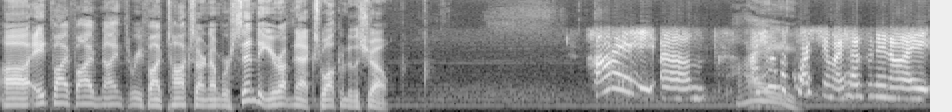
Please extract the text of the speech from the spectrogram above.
Uh, 855-935-TALK's our number. Cindy, you're up next. Welcome to the show. Hi. Um, I have a question. My husband and I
